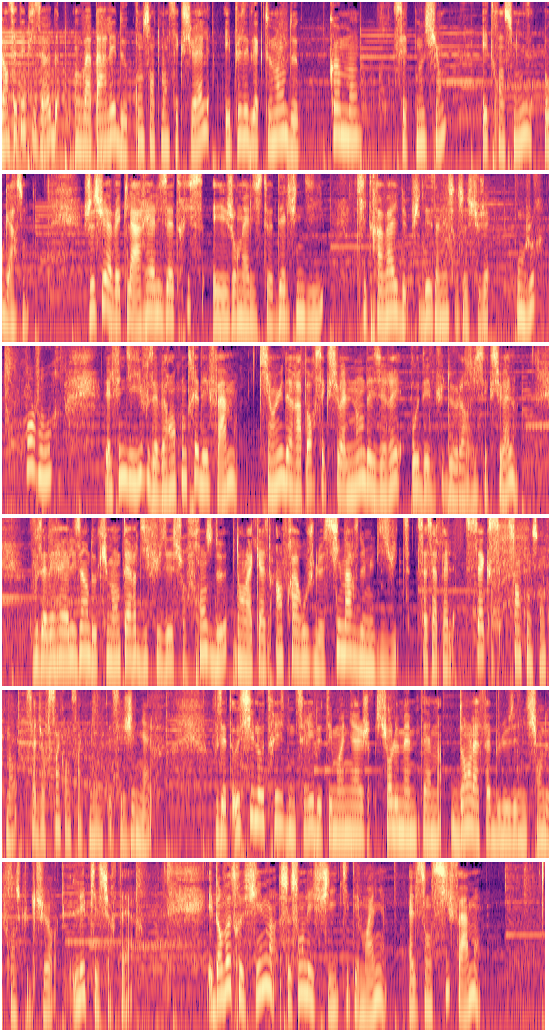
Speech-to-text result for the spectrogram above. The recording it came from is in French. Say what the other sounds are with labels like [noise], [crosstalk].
Dans cet épisode, on va parler de consentement sexuel et plus exactement de comment cette notion est transmise aux garçons. Je suis avec la réalisatrice et journaliste Delphine Dilly qui travaille depuis des années sur ce sujet. Bonjour. Bonjour. Delphine Dilly, vous avez rencontré des femmes qui ont eu des rapports sexuels non désirés au début de leur vie sexuelle. Vous avez réalisé un documentaire diffusé sur France 2 dans la case infrarouge le 6 mars 2018. Ça s'appelle Sexe sans consentement. Ça dure 55 minutes et c'est génial. Vous êtes aussi l'autrice d'une série de témoignages sur le même thème dans la fabuleuse émission de France Culture Les Pieds sur Terre. Et dans votre film, ce sont les filles qui témoignent. Elles sont six femmes.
